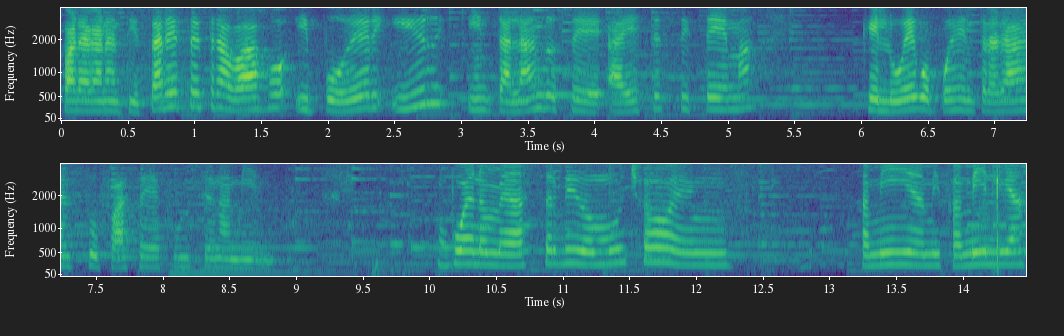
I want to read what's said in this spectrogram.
para garantizar ese trabajo y poder ir instalándose a este sistema que luego pues entrará en su fase de funcionamiento. Bueno, me ha servido mucho en, a mí, a mi familia,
